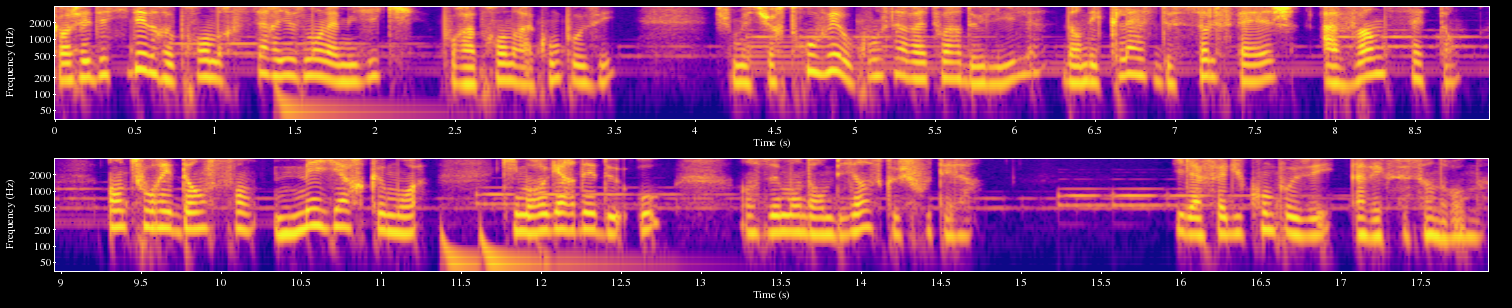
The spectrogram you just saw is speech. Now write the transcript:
quand j'ai décidé de reprendre sérieusement la musique pour apprendre à composer, je me suis retrouvée au Conservatoire de Lille dans des classes de solfège à 27 ans, entourée d'enfants meilleurs que moi qui me regardaient de haut en se demandant bien ce que je foutais là. Il a fallu composer avec ce syndrome.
